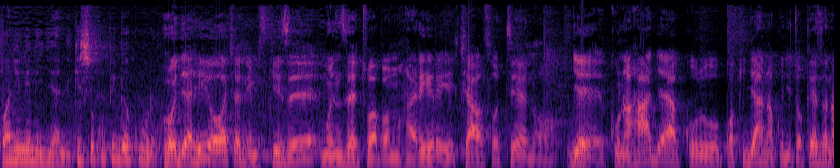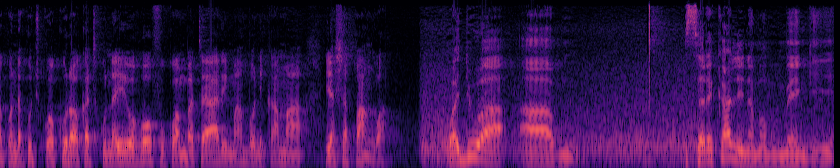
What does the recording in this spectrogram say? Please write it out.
kwa nini nijiandikishe kupiga kura? hoja hiyo wacha nimsikize mwenzetu hapa mhariri charles otieno. Je kuna haja ya ku, kwa kijana kujitokeza na kwenda kuchukua kura wakati kuna hiyo hofu kwamba tayari mambo ni kama yashapangwa? Wajua, um, serikali na mambo mengi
